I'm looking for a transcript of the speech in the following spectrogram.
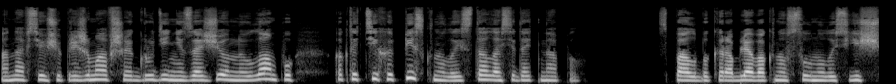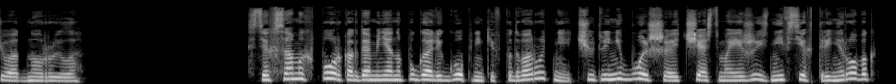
Она, все еще прижимавшая к груди незажженную лампу, как-то тихо пискнула и стала оседать на пол. С палубы корабля в окно сунулось еще одно рыло. С тех самых пор, когда меня напугали гопники в подворотне, чуть ли не большая часть моей жизни и всех тренировок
